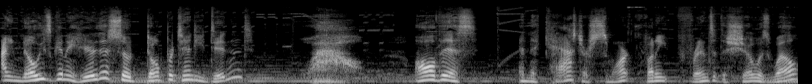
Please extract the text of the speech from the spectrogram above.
I know he's going to hear this, so don't pretend he didn't? Wow. All this, and the cast are smart, funny friends of the show as well?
